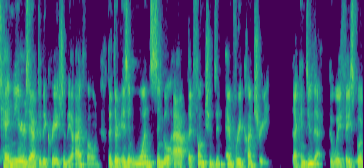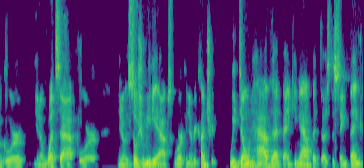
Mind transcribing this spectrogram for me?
10 years after the creation of the iPhone that there isn't one single app that functions in every country that can do that the way Facebook or you know WhatsApp or you know social media apps work in every country. We don't have that banking app that does the same thing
